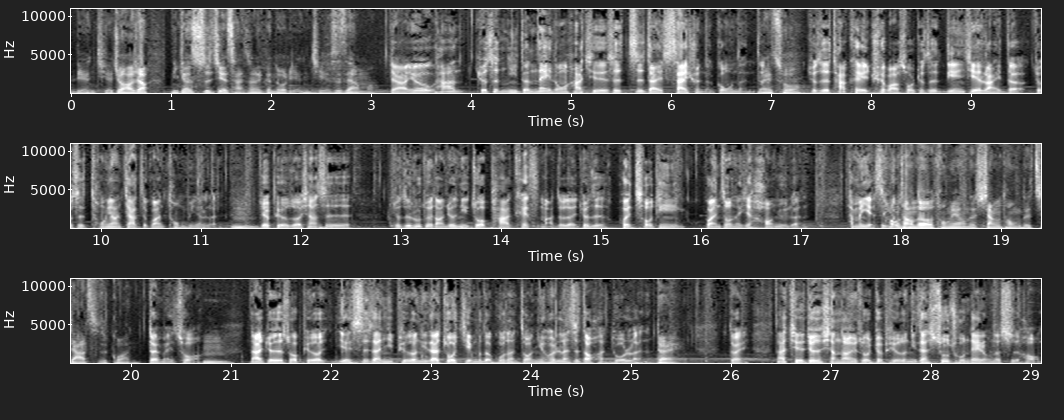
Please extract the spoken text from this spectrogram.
连接，就好像你跟世界产生了更多连接，是这样吗？对啊，因为它就是你的内容，它其实是自带筛选的功能的，没错，就是它可以确保说，就是连接来的就是同样价值观同频的人，嗯，就比如说像是。就是陆队长，就是你做 podcast 嘛，对不对？就是会抽听你观众那些好女人，他们也是通常都有同样的相同的价值观。对，没错。嗯，然后就是说，比如说，也是在你，比如说你在做节目的过程中，你也会认识到很多人。对，对。那其实就是相当于说，就比如说你在输出内容的时候，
